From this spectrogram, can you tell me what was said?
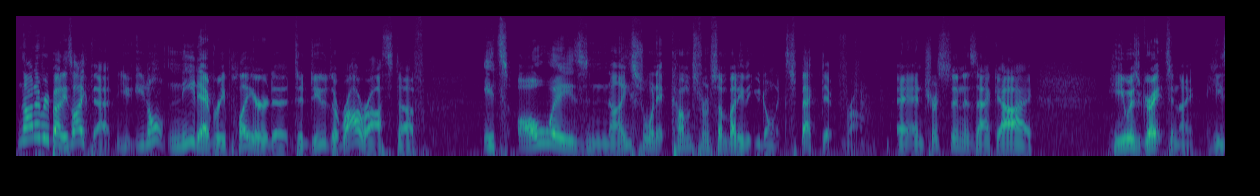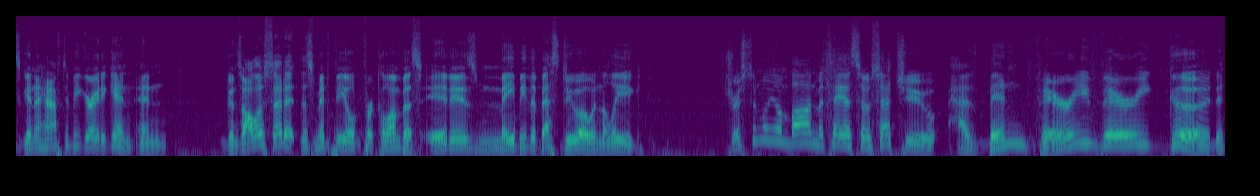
not everybody's like that. You, you don't need every player to, to do the rah rah stuff. It's always nice when it comes from somebody that you don't expect it from. And, and Tristan is that guy. He was great tonight. He's going to have to be great again. And Gonzalo said it this midfield for Columbus, it is maybe the best duo in the league. Tristan William Bond, Matheus Rossetto have been very, very good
